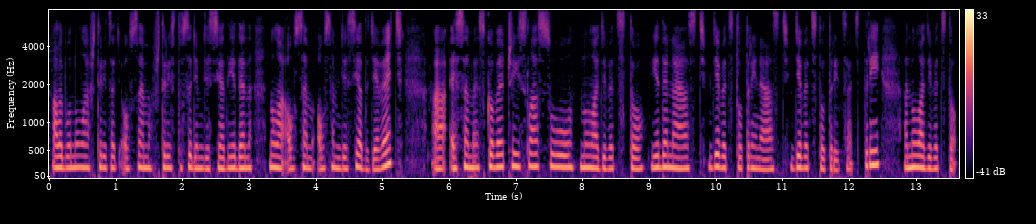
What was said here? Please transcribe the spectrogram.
alebo 048 471 08 89 a SMS-kové čísla sú 0911 913 933 a 0908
